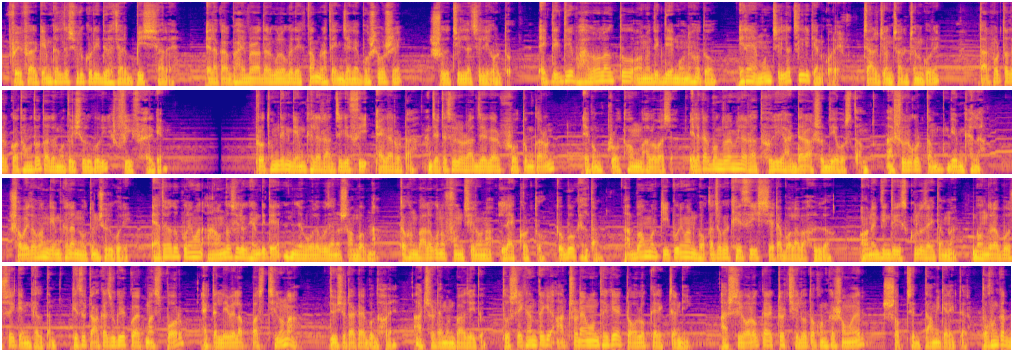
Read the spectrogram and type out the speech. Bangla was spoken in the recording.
ফ্রি ফায়ার গেম খেলতে শুরু করি দুই সালে। এলাকার ভাই ব্রাদার গুলোকে দেখতাম রাতে এক জায়গায় বসে বসে শুধু চিল্লাচিল্লি করতো। একদিক দিয়ে ভালো লাগতো, অন্যদিক দিয়ে মনে হতো, এরা এমন চিল্লাচিল্লি কেন করে? চারজন চারজন করে। তারপর তাদের কথা মতো তাদের মতোই শুরু করি ফ্রি ফায়ার গেম প্রথম দিন গেম খেলে রাত জেগেছি এগারোটা, যেটা ছিল রাত জেগার প্রথম কারণ। এবং প্রথম ভালোবাসা। এলাকার বন্ধুরা মিলে রাত হলেই আড্ডার আসর দিয়ে বসতাম আর শুরু করতাম গেম খেলা। সবাই তখন গেম খেলা নতুন শুরু করি। এত এত পরিমাণ আনন্দ ছিল গেমটিতে যে বলে বোঝানো সম্ভব না। তখন ভালো কোনো ফোন ছিল না, ল্যাগ করতো, তবুও খেলতাম। আব্বু আম্মুর কি পরিমাণ বকাঝকা খেয়েছি সেটা বলা বাহুল্য। অনেকদিন তো স্কুলও যাইতাম না, বন্ধুরা বসে গেম খেলতাম। কিছু টাকা জুগিয়ে কয়েক মাস পর একটা লেভেল আপ পাস ছিল না, দুইশো টাকায় বোধ হয় আটশো ডায়মন্ড পাওয়া যেত তো সেখান থেকে আটশো ডায়মন্ড থেকে একটা অলক ক্যারেক্টার নিই। আর সেই অলক ক্যারেক্টার ছিল তখনকার সময়ের সবচেয়ে দামি ক্যারেক্টার। তখনকার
